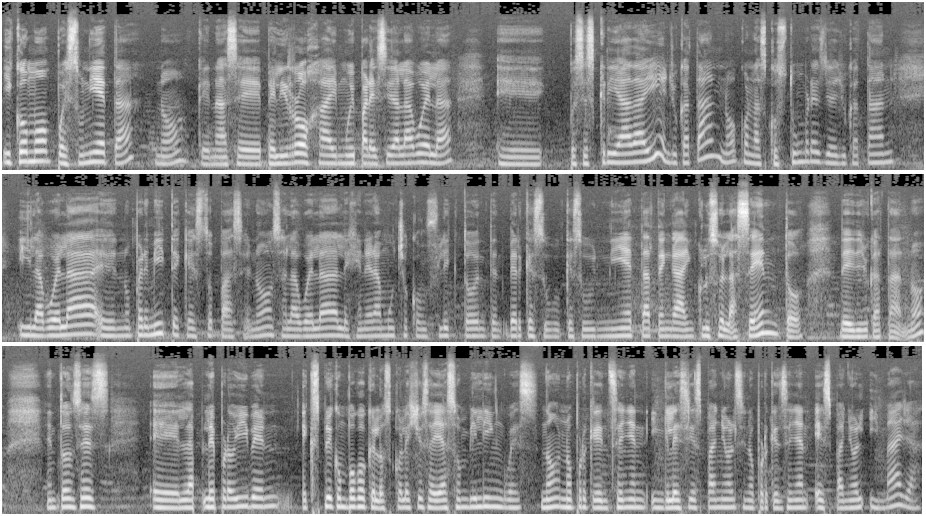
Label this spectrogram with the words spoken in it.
Y como pues su nieta, ¿no? Que nace pelirroja y muy parecida a la abuela, eh, pues es criada ahí en Yucatán, ¿no? Con las costumbres de Yucatán y la abuela eh, no permite que esto pase, ¿no? O sea, la abuela le genera mucho conflicto ver que su, que su nieta tenga incluso el acento de Yucatán, ¿no? Entonces, eh, le prohíben, explica un poco que los colegios allá son bilingües, ¿no? No porque enseñen inglés y español, sino porque enseñan español y maya.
